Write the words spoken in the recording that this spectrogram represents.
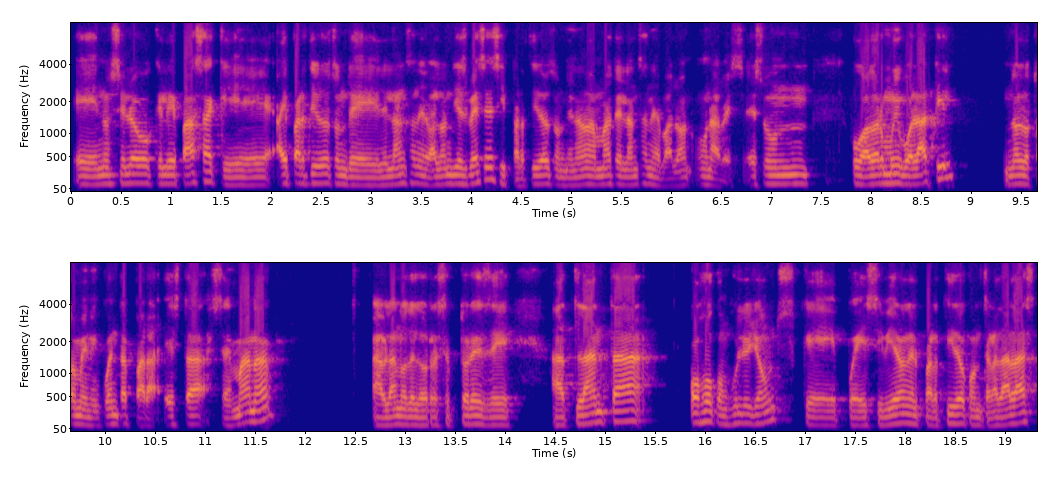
eh, no sé luego qué le pasa, que hay partidos donde le lanzan el balón 10 veces y partidos donde nada más le lanzan el balón una vez. Es un jugador muy volátil, no lo tomen en cuenta para esta semana. Hablando de los receptores de Atlanta, Ojo con Julio Jones, que pues si vieron el partido contra Dallas,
